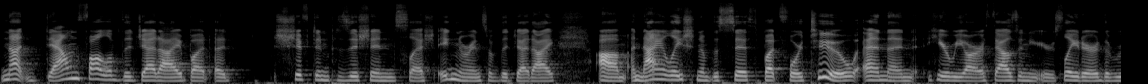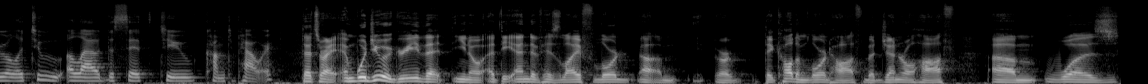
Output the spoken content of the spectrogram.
not downfall of the Jedi, but a shift in position slash ignorance of the Jedi, um, annihilation of the Sith, but for two, and then here we are a thousand years later. The rule of two allowed the Sith to come to power. That's right. And would you agree that you know at the end of his life, Lord, um, or they called him Lord Hoth, but General Hoth um, was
